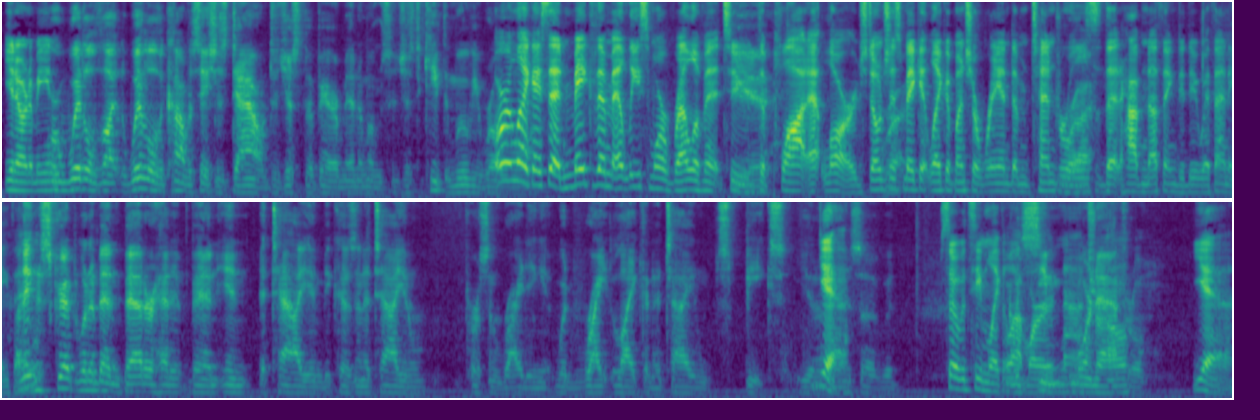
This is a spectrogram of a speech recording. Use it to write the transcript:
you know what I mean? or whittle like whittle the conversations down to just the bare minimums, and just to keep the movie rolling. or like I said, make them at least more relevant to Yeah. the plot at large. Don't just Right. make it like a bunch of random tendrils Right. that have nothing to do with anything. I think the script would have been better had it been in Italian because an Italian person writing it would write like an Italian speaks. You know, Yeah. and so it would, so it would seem like a lot more natural. more natural. Yeah.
